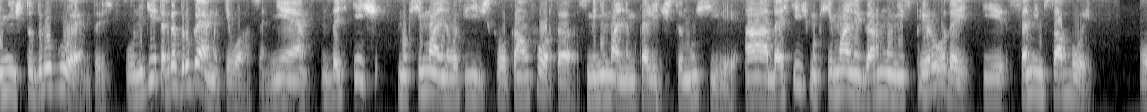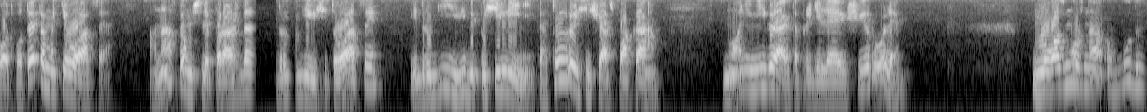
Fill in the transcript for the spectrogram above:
нечто другое. То есть у людей тогда другая мотивация. Не достичь максимального физического комфорта с минимальным количеством усилий, а достичь максимальной гармонии с природой и с самим собой. Вот, вот это мотивация – она в том числе порождает другие ситуации и другие виды поселений, которые сейчас пока, ну, они не играют определяющие роли, но, возможно, в будущем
